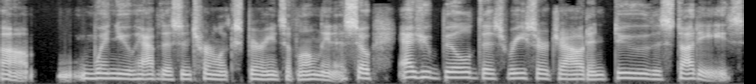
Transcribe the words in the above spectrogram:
Um, when you have this internal experience of loneliness. So, as you build this research out and do the studies,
